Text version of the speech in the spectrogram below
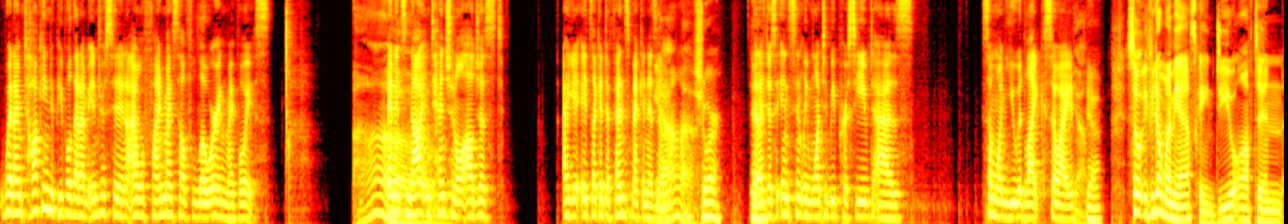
when I'm talking to people that I'm interested in, I will find myself lowering my voice. oh. And it's not oh. intentional. I'll just I it's like a defense mechanism Yeah. Sure. that Yeah. I just instantly want to be perceived as someone you would like. So I Yeah. Yeah. So, if you don't mind me asking, do you often,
